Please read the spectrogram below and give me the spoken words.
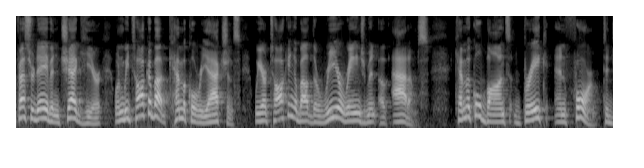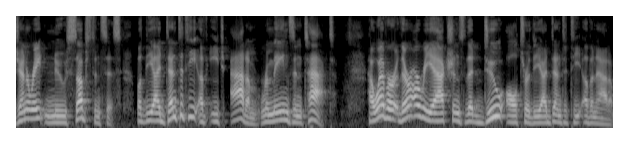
Professor Dave and Chegg here. When we talk about chemical reactions, we are talking about the rearrangement of atoms. Chemical bonds break and form to generate new substances, but the identity of each atom remains intact. However, there are reactions that do alter the identity of an atom.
